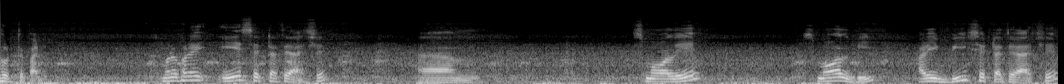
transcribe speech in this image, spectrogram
ধরতে পারি। মনে করে এ সেটটাতে আছে স্মল এ স্মল বি আর এই বি সেটটাতে আছে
